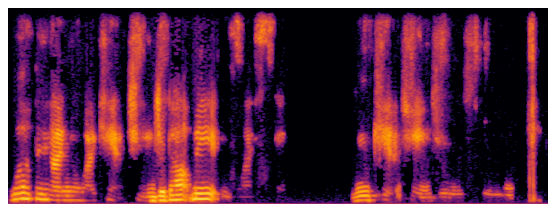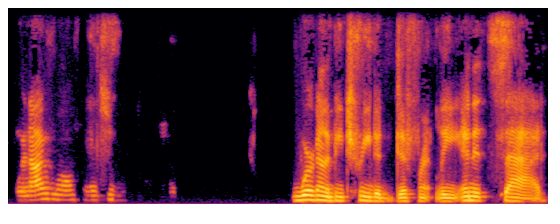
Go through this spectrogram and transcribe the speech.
one thing I know I can't change about me is myself. You can't change yours. When I walk into we're going to be treated differently and it's sad.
